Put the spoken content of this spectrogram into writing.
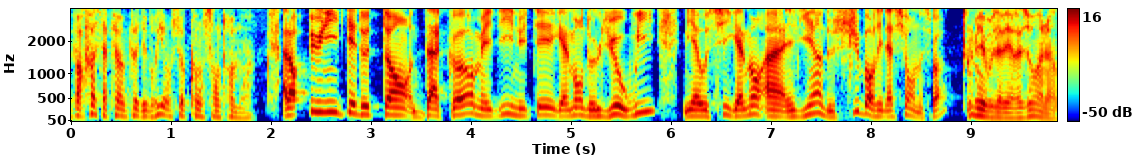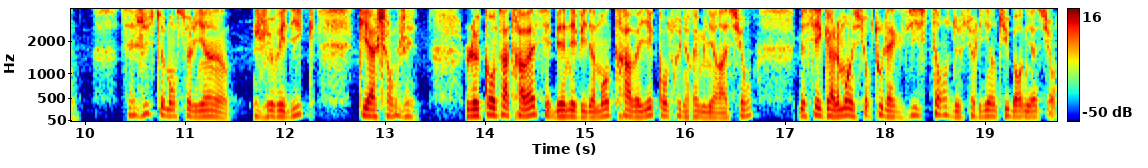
parfois ça fait un peu de bruit, on se concentre moins. Alors, unité de temps, d'accord, mais il dit unité également de lieu, oui, mais il y a aussi également un lien de subordination, n'est-ce pas? Mais vous avez raison, Alain. C'est justement ce lien juridique qui a changé. Le contrat de travail, c'est bien évidemment travailler contre une rémunération, mais c'est également et surtout l'existence de ce lien de subordination.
